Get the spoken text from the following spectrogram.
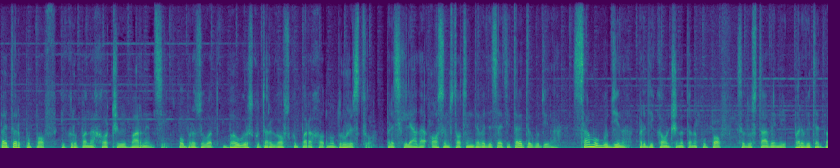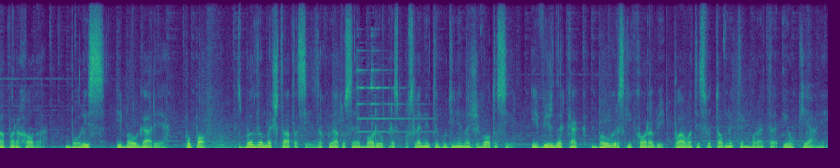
Петър Попов и група находчиви варненци образуват Българско търговско параходно дружество. През 1893 г. само година преди кончината на Попов са доставени първите два парахода – Борис и България. Попов сбъдва мечтата си, за която се е борил през последните години на живота си и вижда как български кораби плават и световните морета и океани.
